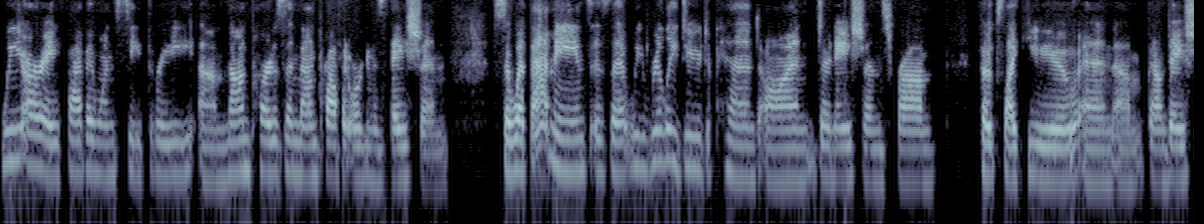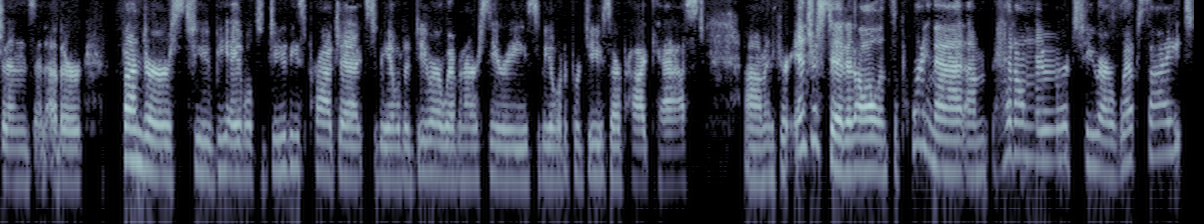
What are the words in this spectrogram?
we are a 501c3 um, nonpartisan nonprofit organization. So what that means is that we really do depend on donations from folks like you and um, foundations and other funders to be able to do these projects, to be able to do our webinar series, to be able to produce our podcast. Um, and if you're interested at all in supporting that, um, head on over to our website,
